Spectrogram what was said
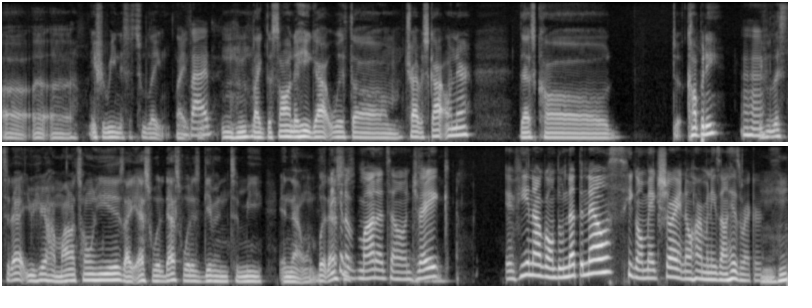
Uh, uh, uh, if you're reading this, it's too late. Like vibe. Mm-hmm, like the song that he got with um, Travis Scott on there, that's called Company. Mm-hmm. If you listen to that, you hear how monotone he is. Like that's what that's what is given to me in that one. But speaking of monotone, Drake if he not gonna do nothing else, he gonna make sure ain't no harmonies on his record. Mm-hmm.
